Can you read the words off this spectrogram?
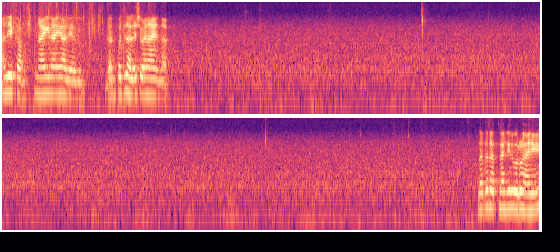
आले का नाही नाही आले अजून. गणपती झाल्याशिवाय नाही येणार. दादा रत्नागिरीवरून आहे.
